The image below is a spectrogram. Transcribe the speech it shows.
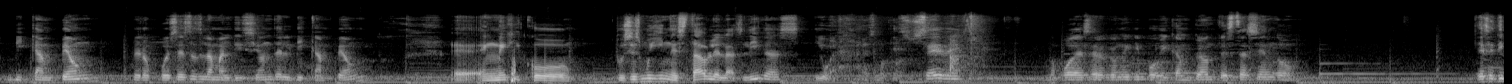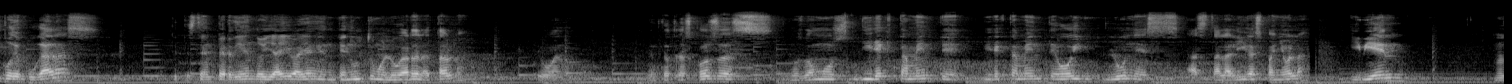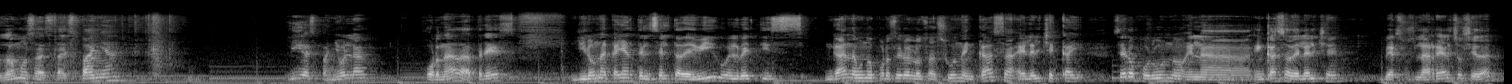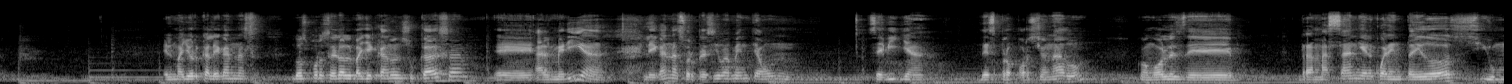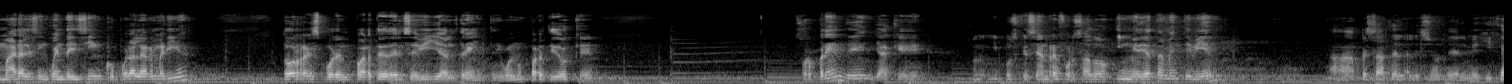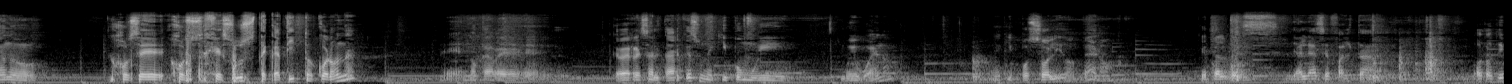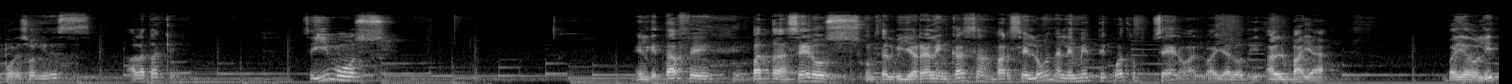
bicampeón, pero pues esa es la maldición del bicampeón. Eh, en México pues es muy inestable las ligas y bueno, es lo que sucede. No puede ser que un equipo bicampeón te esté haciendo ese tipo de jugadas, que te estén perdiendo y ahí vayan en penúltimo lugar de la tabla. Y bueno, entre otras cosas, nos vamos directamente, directamente hoy lunes hasta la Liga Española. Y bien, nos vamos hasta España. Liga Española. Jornada 3. Girona cae ante el Celta de Vigo. El Betis gana 1 por 0 a los Asuna en casa. El Elche cae 0 por 1 en, casa del Elche versus la Real Sociedad. El Mallorca le gana 2 por 0 al Vallecano en su casa. Eh, Almería le gana sorpresivamente a un Sevilla desproporcionado con goles de Ramazani al 42 y al 55 por Alarmería. Torres por el parte del Sevilla al 30. Y bueno, un partido que sorprende, ya que son equipos que se han reforzado inmediatamente bien, a pesar de la lesión del mexicano José, Jesús Tecatito Corona. Eh, no cabe, cabe resaltar que es un equipo muy, muy bueno, un equipo sólido, pero que tal vez ya le hace falta otro tipo de solidez al ataque. Seguimos. El Getafe empata a ceros contra el Villarreal en casa. Barcelona le mete 4-0 al Valladolid. Al Valladolid.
